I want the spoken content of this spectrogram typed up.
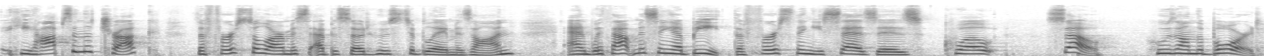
he hops in the truck. The first alarmist episode, "Who's to Blame," is on, and without missing a beat, the first thing he says is, "quote So, who's on the board?"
